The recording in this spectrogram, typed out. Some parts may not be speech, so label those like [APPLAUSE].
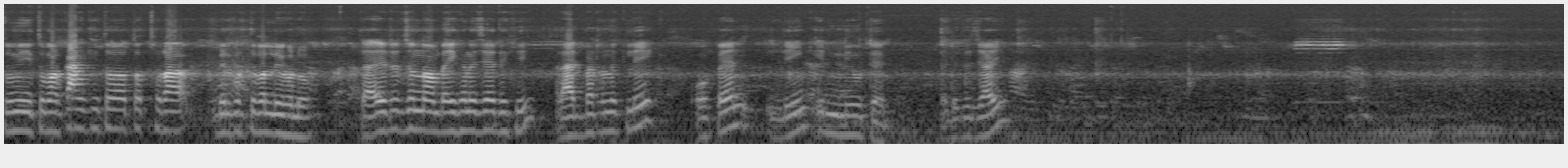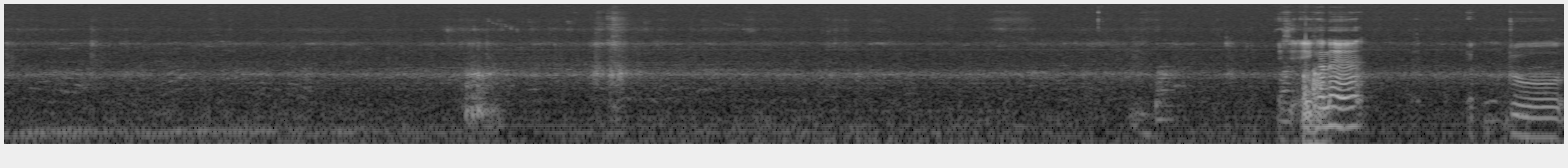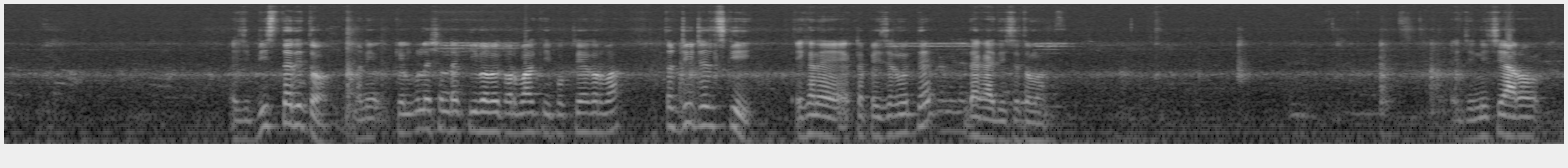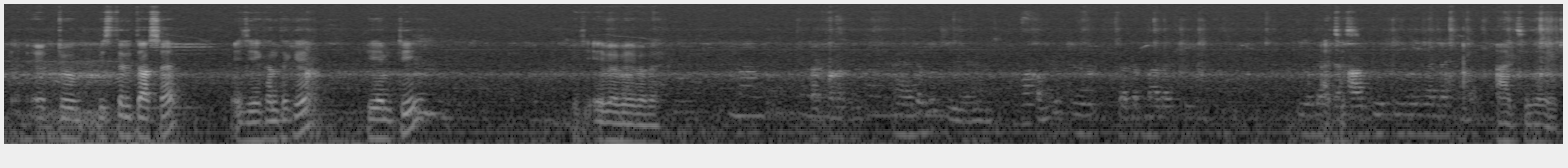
তুমি তোমার কাঙ্ক্ষিত তথ্যটা বের করতে পারলেই হলো। তা এটার জন্য আমরা এখানে যাই দেখি। রাইট বাটনে click open link in new tab এটাতে যাই। এখানে একটু এই যে বিস্তারিত মানে ক্যালকুলেশনটা কীভাবে করবা, কি প্রক্রিয়া করবা, তো ডিটেলস কি এখানে একটা পেজের মধ্যে দেখাই দিছে তোমার। এই যে নিচে আরও একটু বিস্তারিত আছে, এই যে এখান থেকে পিএমটি এইভাবে এইভাবে। আচ্ছা আচ্ছা যাই হোক।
